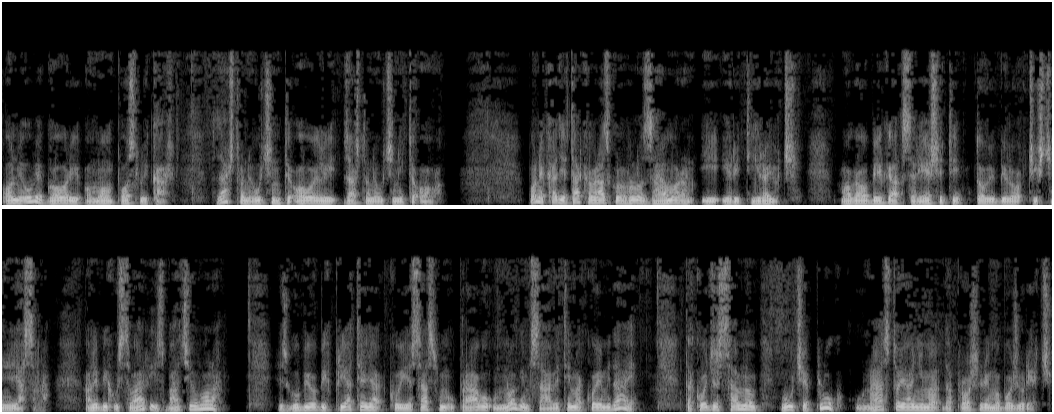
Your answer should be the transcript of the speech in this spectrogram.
On mi uvijek govori o mom poslu i kaže, zašto ne učinite ovo ili zašto ne učinite ovo? Ponekad je takav razgovor vrlo zamoran i iritirajući. Mogao bi ga se riješiti, to bi bilo čišćenje jasala, ali bih u stvari izbacio vola. Izgubio bih prijatelja koji je sasvim u pravu u mnogim savjetima koje mi daje. Također sa mnom vuče plug u nastojanjima da proširimo Božju riječ.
